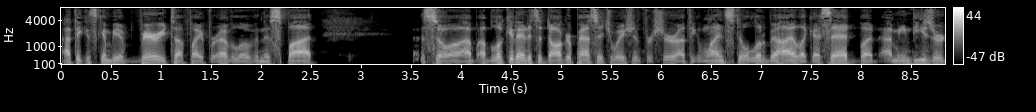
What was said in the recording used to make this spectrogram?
I think it's going to be a very tough fight for Evloev in this spot. So I'm, I'm looking at it, it's a dogger pass situation for sure. I think the line's still a little bit high, like I said, but I mean, these are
